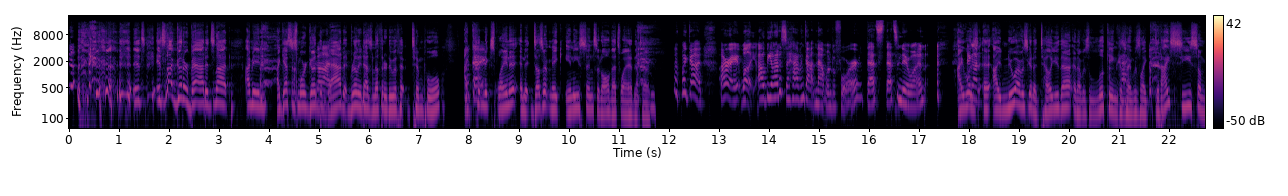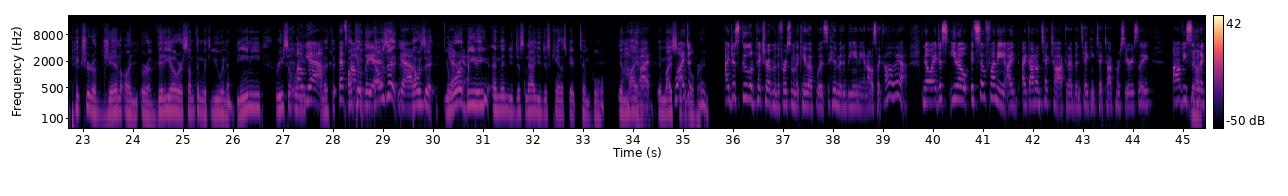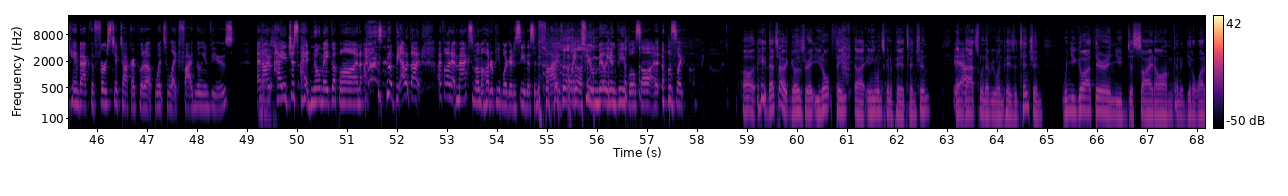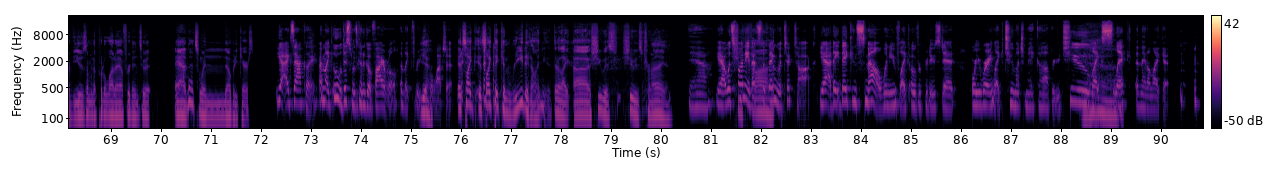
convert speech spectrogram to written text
it's it's not good or bad. It's not. I mean, I guess it's more good than bad. It really has nothing to do with Tim Pool. I Okay. couldn't explain it, and it doesn't make any sense at all. That's why I had to tell you. oh my god! All right. Well, I'll be honest. I haven't gotten that one before. That's that's a new one. I was uh, I knew I was going to tell you that and I was looking cuz I was like did I see some picture of Jen on or a video or something with you in a beanie recently? Oh, yeah. Thi- That's okay, probably That was it. Yeah. That was it. You Yeah, wore a yeah. beanie and then you just now you just can't escape Tim Pool in Oh, my God. head, in my Well, stupid little brain. I just googled a picture of him. The first one that came up was him in a beanie, and I was like, "Oh yeah." No, I just you know it's so funny. I I got on TikTok and I've been taking TikTok more seriously. Obviously, when I came back, the first TikTok I put up went to like five million views. And Nice. I, I had just I had no makeup on. I was gonna be. I thought I thought at maximum 100 people are going to see this, and 5.2 million people saw it. I was like, oh my god. Oh, hey, that's how it goes, right? You don't think uh, anyone's going to pay attention and Yeah. that's when everyone pays attention. When you go out there and you decide, oh, I'm going to get a lot of views, I'm going to put a lot of effort into it, yeah, Yeah. that's when nobody cares. yeah, exactly. I'm like, ooh, this one's going to go viral, and like three Yeah. people watch it. It's like it's like they can read it on you. They're like, uh, she was she was trying. Yeah. Yeah. What's She funny, that's the thing with TikTok. Yeah, they they can smell when you've like overproduced it or you're wearing like too much makeup or you're too like slick and they don't like it.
